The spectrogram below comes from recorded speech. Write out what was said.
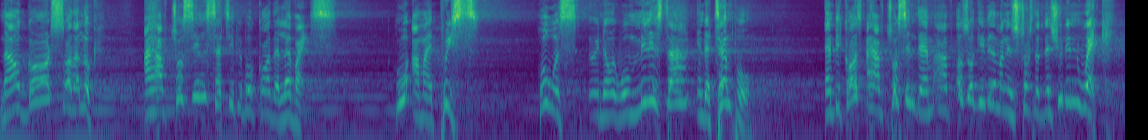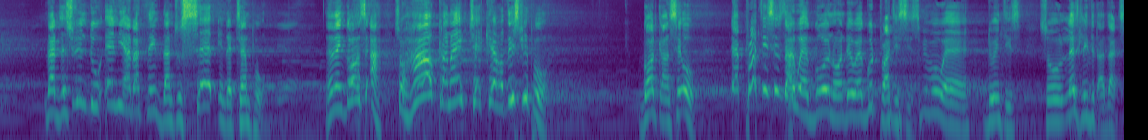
now God saw that look, I have chosen certain people called the Levites, who are my priests, who was you know will minister in the temple. And because I have chosen them, I have also given them an instruction that they shouldn't work, that they shouldn't do any other thing than to serve in the temple. And then God said, Ah, so how can I take care of these people? God can say, Oh, the practices that were going on, they were good practices. People were doing this. So let's leave it at that.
